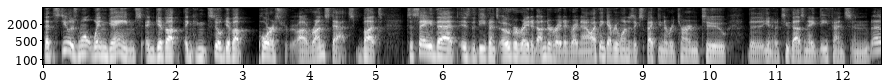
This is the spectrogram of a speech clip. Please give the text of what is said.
that the Steelers won't win games and give up and can still give up porous uh, run stats, but to say that is the defense overrated, underrated right now. I think everyone is expecting a return to the you know 2008 defense, and uh,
